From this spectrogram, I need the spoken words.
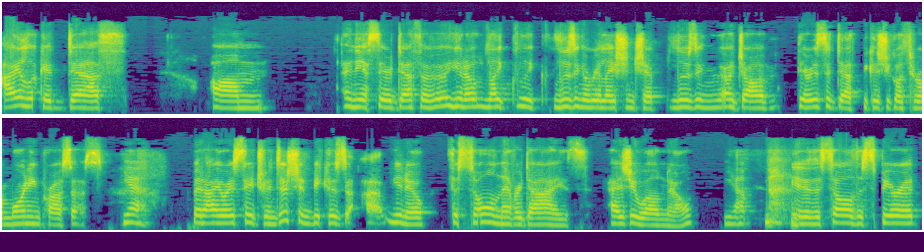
I look at death, um, and yes, there are death of, you know, like like losing a relationship, losing a job. There is a death because you go through a mourning process. Yeah. But I always say transition because, uh, you know, the soul never dies, as you well know. Yeah. you know, the soul, the spirit,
